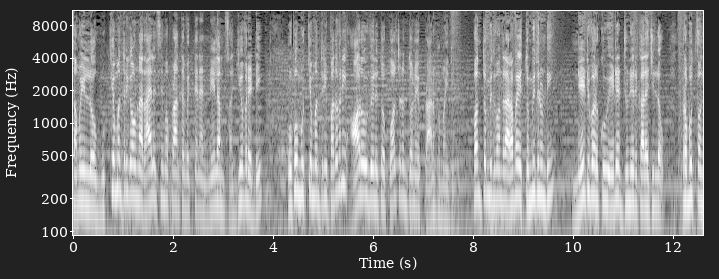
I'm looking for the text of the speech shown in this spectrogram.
సమయంలో ముఖ్యమంత్రిగా ఉన్న రాయలసీమ ప్రాంత వ్యక్తి అయిన నీలం సంజీవరెడ్డి ఉప ముఖ్యమంత్రి పదవిని ఆరో వేలుతో పోల్చడంతోనే ప్రారంభమైంది. పంతొమ్మిది వందల అరవై తొమ్మిది నుండి నేటి వరకు ఎయిడెడ్ జూనియర్ కాలేజీల్లో ప్రభుత్వం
